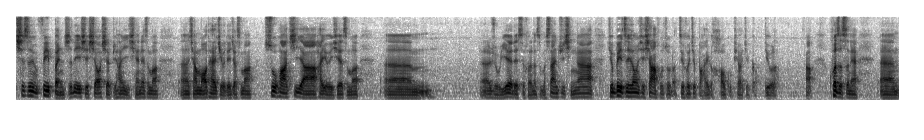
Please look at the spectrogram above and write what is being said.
其实非本质的一些消息，比方以前的什么，呃，像茅台酒的叫什么塑化剂啊，还有一些什么，嗯，呃，乳液的时候那什么三聚氰胺啊，就被这些东西吓唬住了，最后就把一个好股票就搞丢了，啊，或者是呢，嗯，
